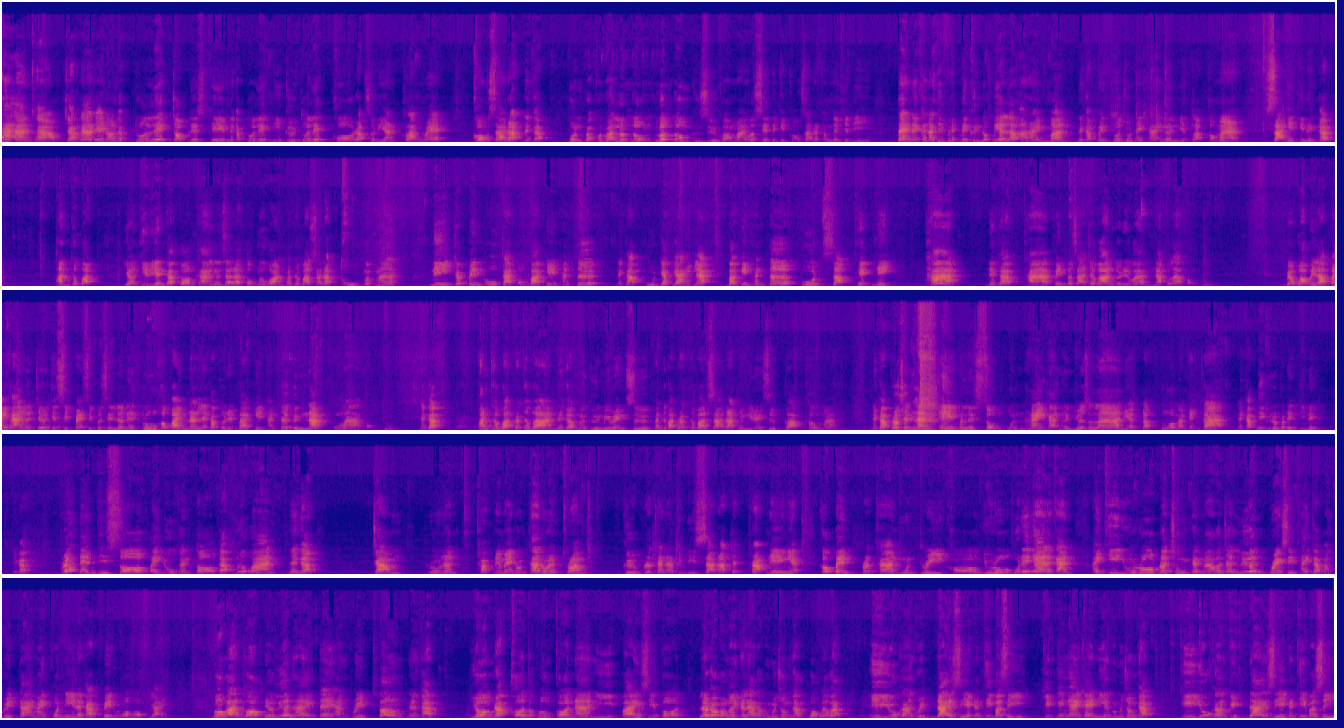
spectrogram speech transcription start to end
ถ้าอ่านข่าวจากหน้าแน่นอนครับตัวเลข jobless claim นะครับตัวเลขนี้คือตัวเลขขอรับสวัสดิการครั้งแรกของสหรัฐนะครับผลปรากฏว่าลดลงลดลงคือสื่อความหมายว่าเศรษฐกิจของสหรัฐกำลังจะดี แต่ในขณะที่เฟดไม่ขึ้นดอกเบี้ยแล้วอะไรมันนะครับเป็นตัวจุดให้ค่าเงินเนี่ยกลับเข้ามาสาเหตุที่หนึ่งครับพันธบัตรอย่างที่เรียนครับตอนค่าเงินสหรัฐตกเมื่อวานพันธบัตรสหรัฐถูกมากๆ นี่จะเป็นโอกาสของบาเกนฮันเตอร์นะครับพูดยากๆอีกแล้วบาเกนฮันเตอร์พูดศัพท์เทคนิค ถ้านะครับถ้าเป็นภาษาชาวบ้านก็เรียกว่านักล่าของถูก แบบว่าเวลาไปห้างแล้วเจอ 70-80%แล้วเนี่ยกลูเข้าไปนั่นแหละครับ ก็เรียกบาเกนฮันเตอร์คือนักล่าของถูกนะครับ พันธบัตรรัฐบาลนะครับ เมื่อคืนมีแรงซื้อพันธบัตรรัฐบาลสหรัฐเนี่ยมีแรงซื้อกลับเข้ามานะครับ เพราะฉะนั้นเองมันเลยส่งผลให้ค่าเงินยูเอสดอลลาร์เนี่ยกลับตัวมาแข่งค่านะครับ นี่คือประเด็นที่หนึ่งนะครับ ประเด็นที่สองไปดูกันต่อครับ เมื่อวานนะครับจำโรนัลด์ทรัมป์ได้ไหมถ้าโรนัลด์ทรัมป์ คือประธานาธิบดีสหรัฐแต่ทรัมป์เองเนี่ยเขาเป็นประธานมนตรีของยูโรพูดได้ง่ายแล้วกัน ไอ้ที่ยูโรประชุมกันมาว่าจะเลื่อน Brexit ให้กับอังกฤษได้ไหมคนนี้แหละครับ เป็นหัวอกใหญ่ เมื่อวานบอกเดี๋ยวเลื่อนให้แต่อังกฤษต้องนะครับยอมรับข้อตกลงก่อนหน้านี้ไปเสียก่อน แล้วเราประเมินกันแล้วครับคุณผู้ชมครับ บอกแล้วว่า EU กับอังกฤษได้เสียกันที่ภาษี คิดง่าย ๆ แค่นี้คุณผู้ชมครับ EU กับอังกฤษได้เสียกันที่ภาษี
